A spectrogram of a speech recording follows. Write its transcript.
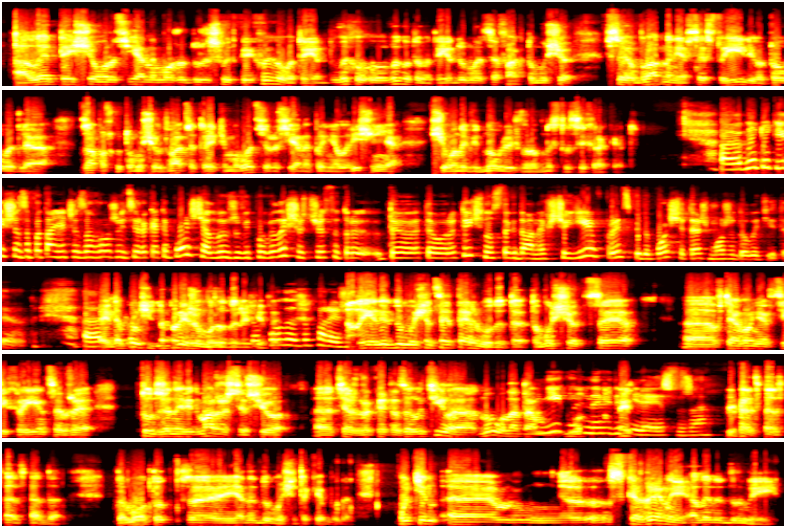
Але те, що росіяни можуть дуже швидко їх виготовити, виготовити, я думаю, це факт, тому що все обладнання, все стоїть, готове для запуску, тому що в 23-му році росіяни прийняли рішення, що вони відновлюють виробництво цих ракет. Е, Ну тут є ще запитання, чи загрожують ці ракети Польщі, але ви вже відповіли, що чисто теоретично з тих даних, що є, в принципі, до Польщі теж може долетіти. А Е, до Польщі, до Парижу може До, долетіти. Пол- до Парижу. Але я не думаю, що це теж буде, тому що це е, втягування в цих країн, це вже тут вже не відмажешся, що ця ж ракета залетіла, ну вона там. Ніколи не відміряєш вже. Да-да-да-да. Тому тут е, я не думаю, що таке буде. Путін е, е, скажений, але не дурний.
